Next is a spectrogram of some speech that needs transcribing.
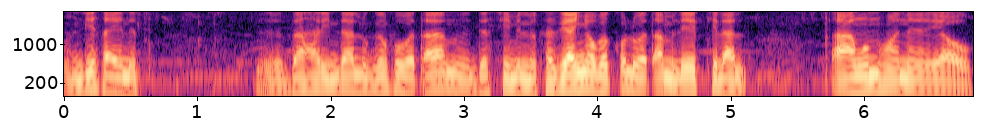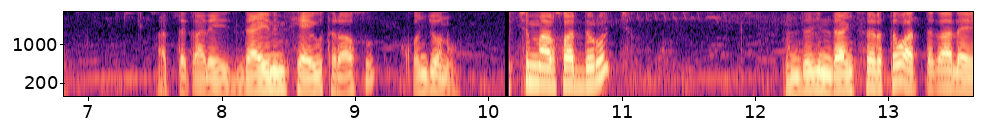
እንዴት አይነት ባህሪ እንዳለው ገንፎ በጣም ደስ የሚል ነው። ከዚያኛው በቆሎ በጣም ለየት ይላል። ጣዕሙም ሆነ ያው አጠቃላይ ለዓይንም ሲያዩት ራሱ ቆንጆ ነው። እችም አርሶ አደሮች እንደዚህ እንዳንቺ ሰርተው አጠቃላይ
